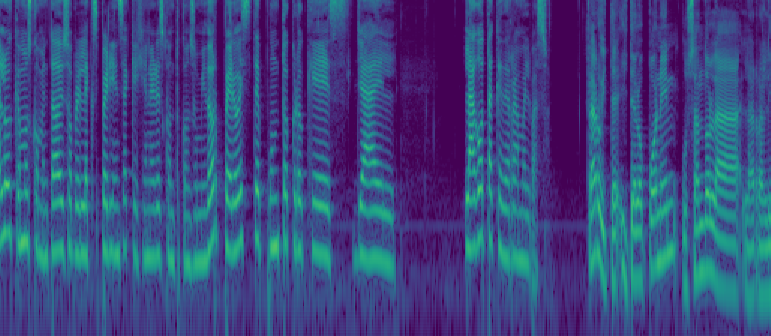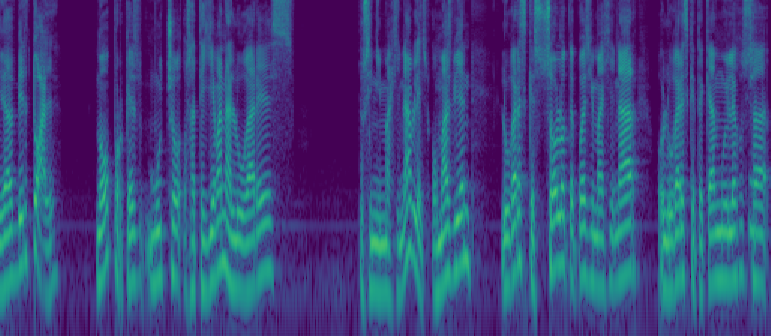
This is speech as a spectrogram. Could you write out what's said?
algo que hemos comentado es sobre la experiencia que generes con tu consumidor, pero este punto creo que es ya el la gota que derrama el vaso. Claro, y te, y te lo ponen usando la, la realidad virtual, ¿no? Porque es mucho, o sea, te llevan a lugares pues inimaginables, o más bien lugares que solo te puedes imaginar o lugares que te quedan muy lejos. Sí, O sea,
